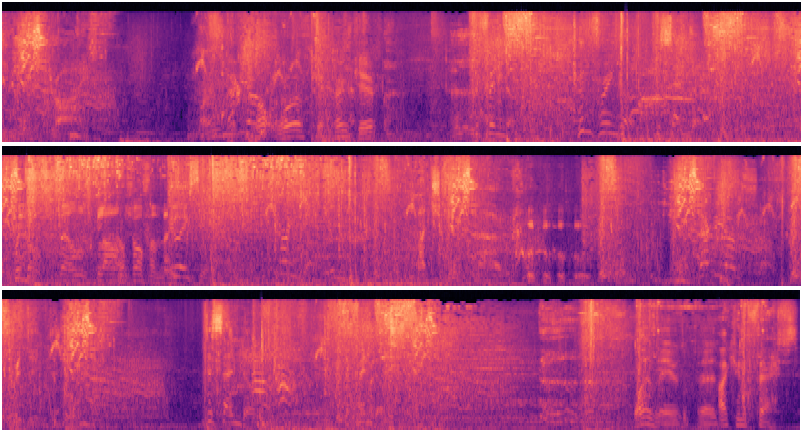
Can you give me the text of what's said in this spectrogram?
You stride. Not working, thank you. Defendo! Confringo! Descendo! Spells glance off of me. Glacius! Much too slow. Levioso! Predictable. Descendo! Defendo! Why me with the pen? I confess,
